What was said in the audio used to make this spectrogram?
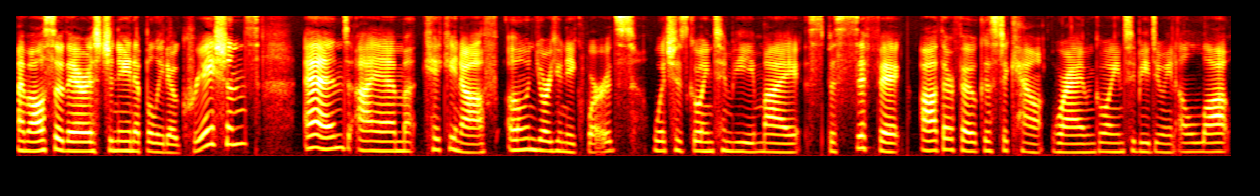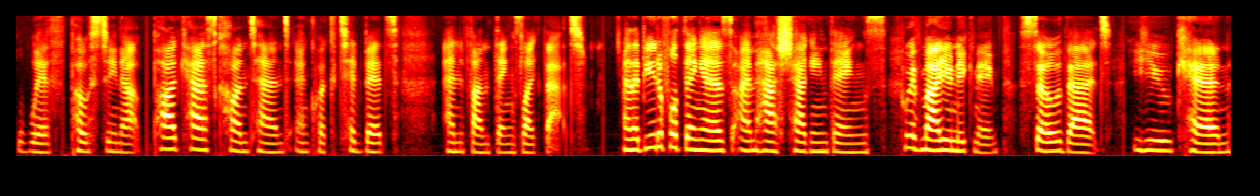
I'm also there as Janeen Ippolito Creations. And I am kicking off Own Your Unique Words, which is going to be my specific author focused account where I'm going to be doing a lot with posting up podcast content and quick tidbits and fun things like that. And the beautiful thing is, I'm hashtagging things with my unique name so that you can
